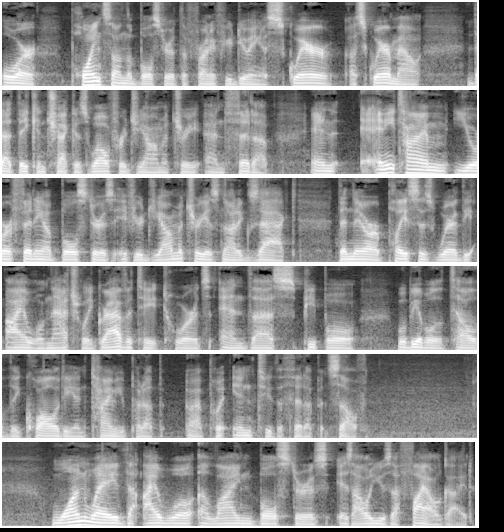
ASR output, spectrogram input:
or points on the bolster at the front if you're doing a square a square mount that they can check as well for geometry and fit up. And anytime you're fitting up bolsters, if your geometry is not exact, then there are places where the eye will naturally gravitate towards, and thus people will be able to tell the quality and time you put up uh, put into the fit up itself. One way that I will align bolsters is I'll use a file guide.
